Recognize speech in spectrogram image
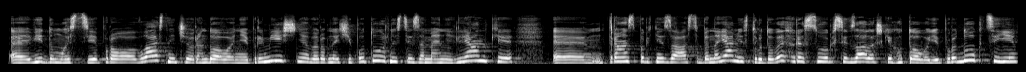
е, відомості про власні чи орендовані приміщення, виробничі потужності, земельні ділянки, е, транспортні засоби, наявність трудових ресурсів, залишки готової продукції.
